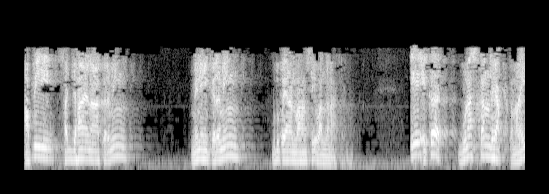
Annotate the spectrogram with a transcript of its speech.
අපි සජ්ජායනා කරමින් මෙනෙහි කරමින් බුදු පියාණන් වහන්සේ වන්දනා කරනවා. ඒ එක ගුණස්කන්ධයක් තමයි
